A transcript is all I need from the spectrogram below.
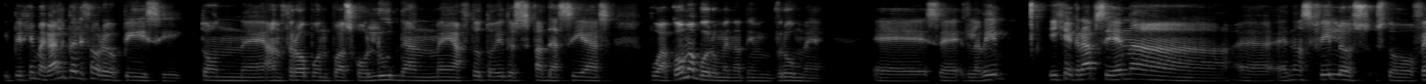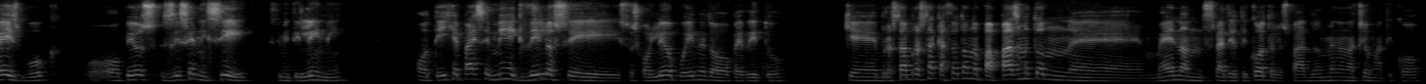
Υπήρχε μεγάλη περιθωριοποίηση των ε, ανθρώπων που ασχολούνταν με αυτό το είδος της φαντασίας, που ακόμα μπορούμε να την βρούμε. Ε, σε, δηλαδή, είχε γράψει ένα, ε, ένας φίλος στο Facebook, ο οποίος ζει σε νησί, στη Μυτιλίνη, ότι είχε πάει σε μία εκδήλωση στο σχολείο που είναι το παιδί του και μπροστά μπροστά καθόταν ο παπάς με, τον, ε, με έναν στρατιωτικό τέλος πάντων, με έναν αξιωματικό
